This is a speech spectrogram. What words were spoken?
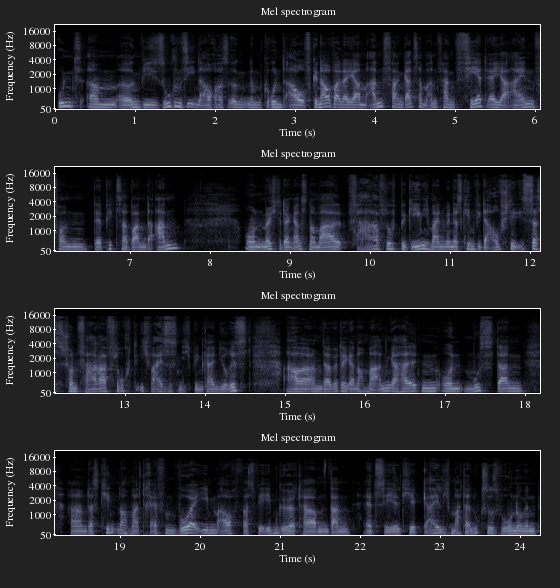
Und ähm, irgendwie suchen sie ihn auch aus irgendeinem Grund auf. Genau, weil er ja am Anfang, ganz am Anfang fährt er ja einen von der Pizzabande an und möchte dann ganz normal Fahrerflucht begehen. Ich meine, wenn das Kind wieder aufsteht, ist das schon Fahrerflucht? Ich weiß es nicht, ich bin kein Jurist, aber ähm, da wird er ja nochmal angehalten und muss dann ähm, das Kind nochmal treffen, wo er ihm auch, was wir eben gehört haben, dann erzählt, hier geil, ich mache da Luxuswohnungen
